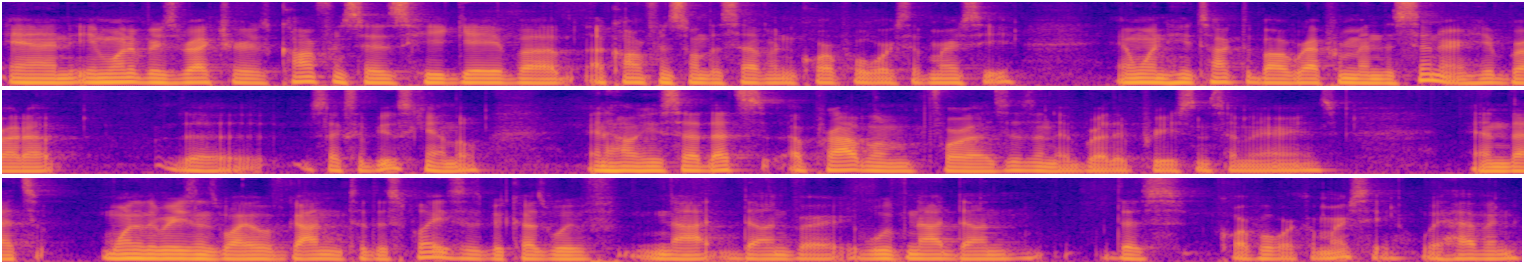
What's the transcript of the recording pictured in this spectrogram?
And in one of his rector's conferences, he gave a, a conference on the seven corporal works of mercy. And when he talked about reprimand the sinner, he brought up the sex abuse scandal and how he said that's a problem for us, isn't it, brother priests and seminarians? And that's one of the reasons why we've gotten to this place is because we've not done very, we've not done this corporal work of mercy. We haven't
